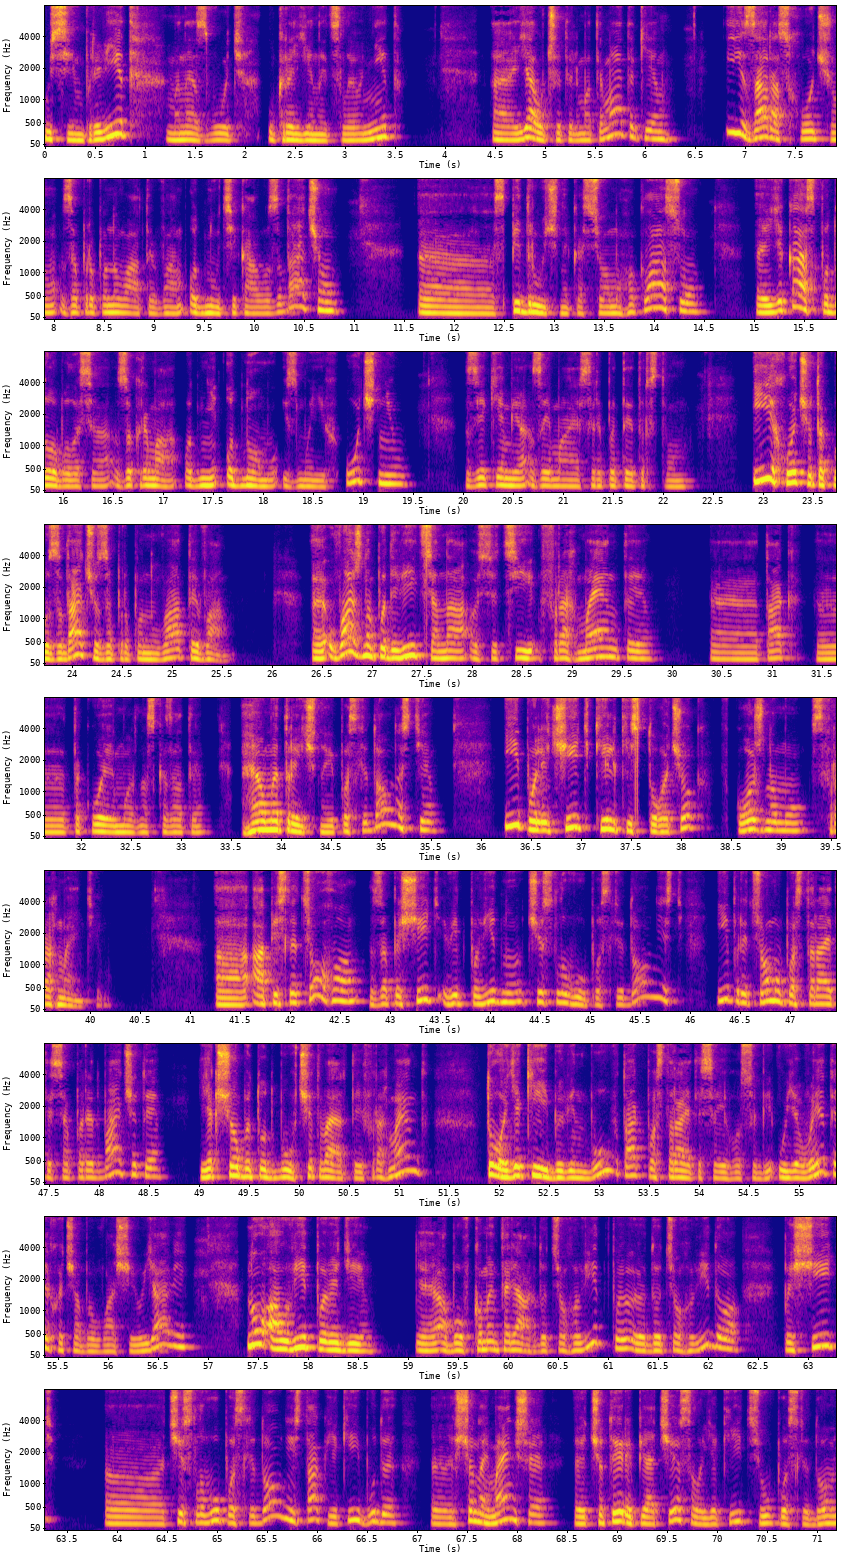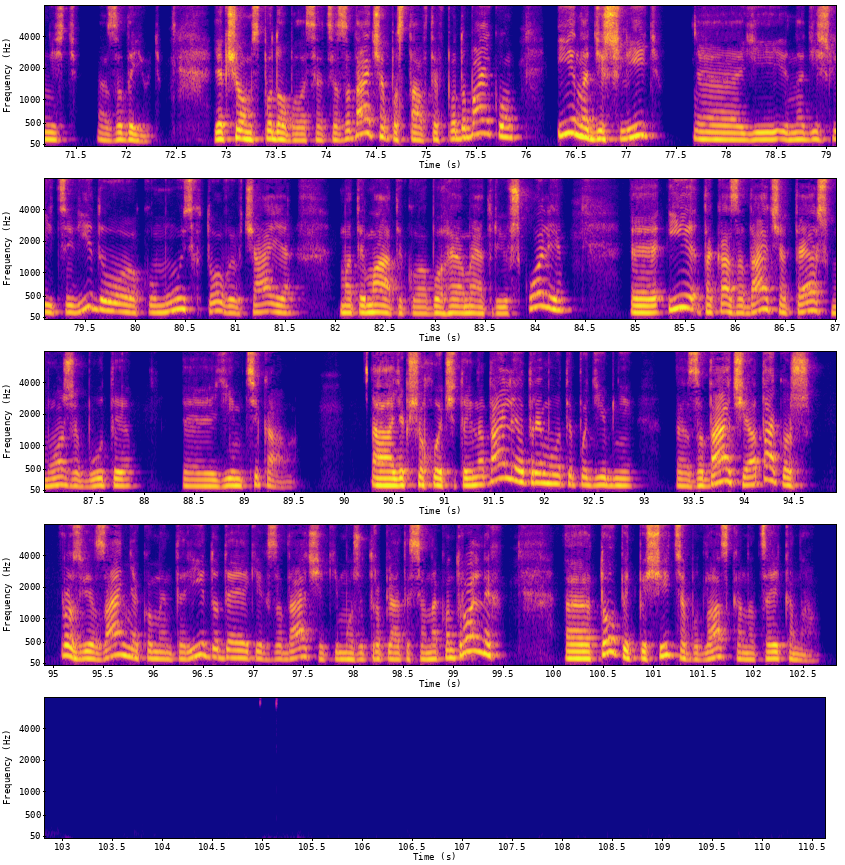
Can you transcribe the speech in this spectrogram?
Усім привіт! Мене звуть Українець Леонід. Е, Я учитель математики, і зараз хочу запропонувати вам одну цікаву задачу е, з підручника 7 класу, е, яка сподобалася, зокрема, одному із моїх учнів, з яким я займаюся репетиторством. І хочу таку задачу запропонувати вам. Е, Уважно подивіться на ось ці фрагменти е, так, е, такої, можна сказати, геометричної послідовності, і полічіть кількість точок в кожному з фрагментів. А, а після цього запишіть відповідну числову послідовність, і при цьому постарайтеся передбачити, якщо би тут був четвертий фрагмент, то який би він був, так, постарайтеся його собі уявити, хоча б у вашій уяві. Ну, а у відповіді е, або в коментарях до цього, відп- до цього відео пишіть е, числову послідовність, так, в якій буде е, щонайменше е, 4-5 чисел, які цю послідовність е, задають. Якщо вам сподобалася ця задача, поставте вподобайку і надішліть, е, її- це відео комусь, хто вивчає математику або геометрію в школі. Е, І така задача теж може бути е, їм цікава. А якщо хочете і надалі отримувати подібні задачі, а також розв'язання, коментарі до деяких задач, які можуть траплятися на контрольних, то підпишіться, будь ласка, на цей канал.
